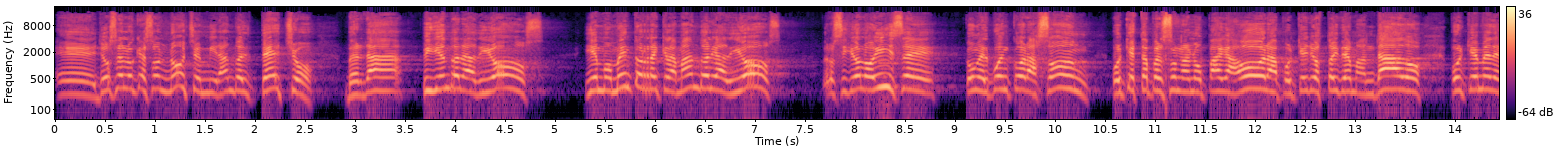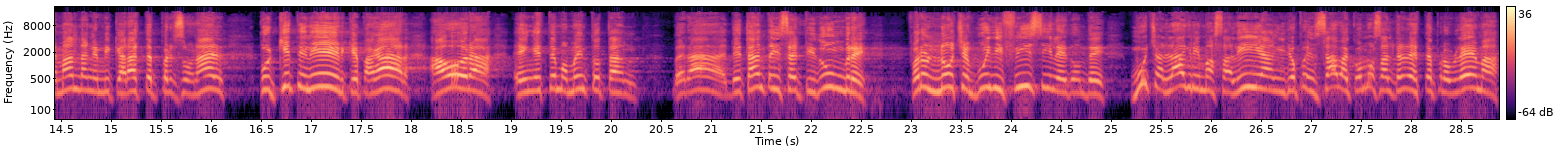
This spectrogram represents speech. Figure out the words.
eh, yo sé lo que son noches mirando el techo, ¿verdad? Pidiéndole a Dios y en momentos reclamándole a Dios. Pero si yo lo hice con el buen corazón, porque esta persona no paga ahora, porque yo estoy demandado, porque me demandan en mi carácter personal, ¿Por qué tener que pagar ahora en este momento tan, ¿verdad? De tanta incertidumbre. Fueron noches muy difíciles donde muchas lágrimas salían y yo pensaba cómo saldré de este problema,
